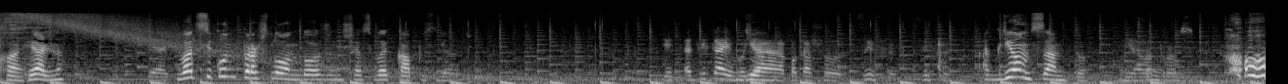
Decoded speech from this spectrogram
Ха, реально. пять, 20 секунд прошло, он должен сейчас вэкап сделать. Пять. Отвлекай его, Где? я пока что цифры, цифры. А где он сам-то? У меня Я вопрос. О,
